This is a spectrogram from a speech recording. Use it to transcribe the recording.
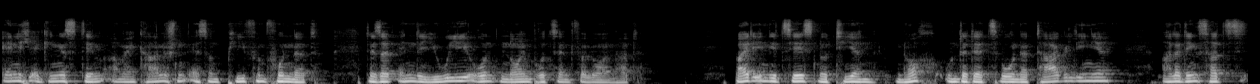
Ähnlich erging es dem amerikanischen S&P 500, der seit Ende Juli rund 9% verloren hat. Beide Indizes notieren noch unter der 200-Tage-Linie, allerdings hat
